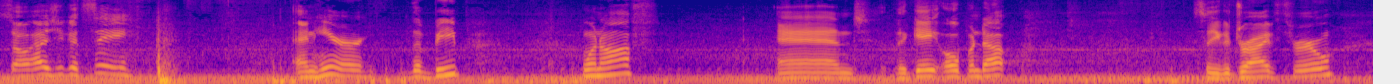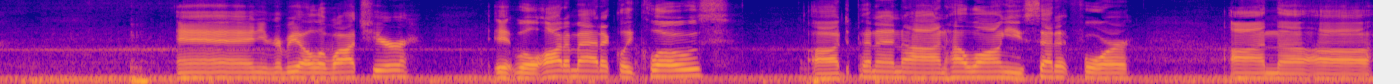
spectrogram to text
So as you can see and here, the beep went off and the gate opened up so you could drive through and you're gonna be able to watch here. It will automatically close uh, depending on how long you set it for on the uh,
